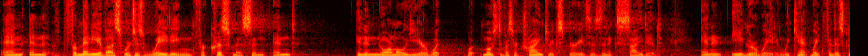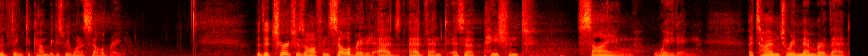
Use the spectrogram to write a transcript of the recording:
And, and for many of us, we're just waiting for Christmas. And, and in a normal year, what, what most of us are trying to experience is an excited and an eager waiting. We can't wait for this good thing to come because we want to celebrate. But the church has often celebrated Advent as a patient, sighing waiting, a time to remember that,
